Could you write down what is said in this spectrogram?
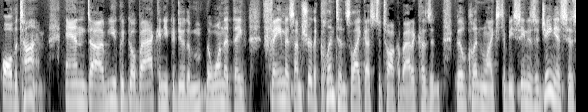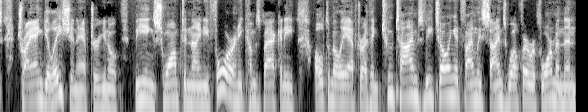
all the time, and uh, you could go back and you could do the the one that they famous. I'm sure the Clintons like us to talk about it because Bill Clinton likes to be seen as a genius. His triangulation after you know being swamped in '94 and he comes back and he ultimately, after I think two times vetoing it, finally signs welfare reform and then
